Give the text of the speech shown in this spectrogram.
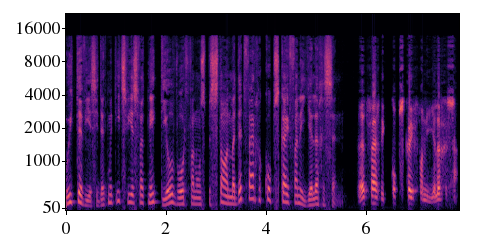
moeite wees nie. Dit moet iets wees wat net deel word van ons bestaan maar dit verg 'n kopskuif van 'n hele gesin. Dit verg die kopskuif van die hele gesin.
